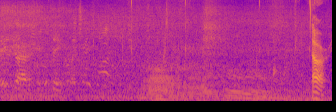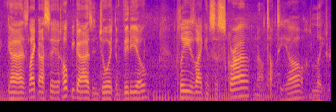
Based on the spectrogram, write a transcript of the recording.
Daily driver. Let's see. Alright, guys, like I said, hope you guys enjoyed the video. Please like and subscribe, and I'll talk to y'all later.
